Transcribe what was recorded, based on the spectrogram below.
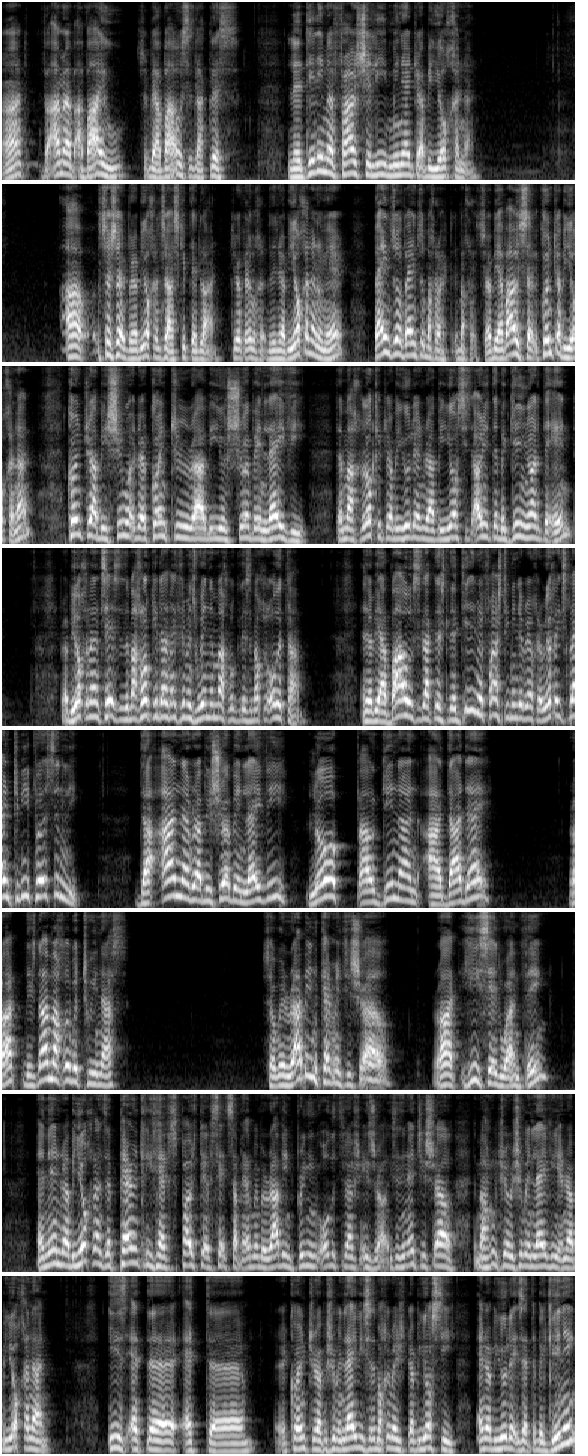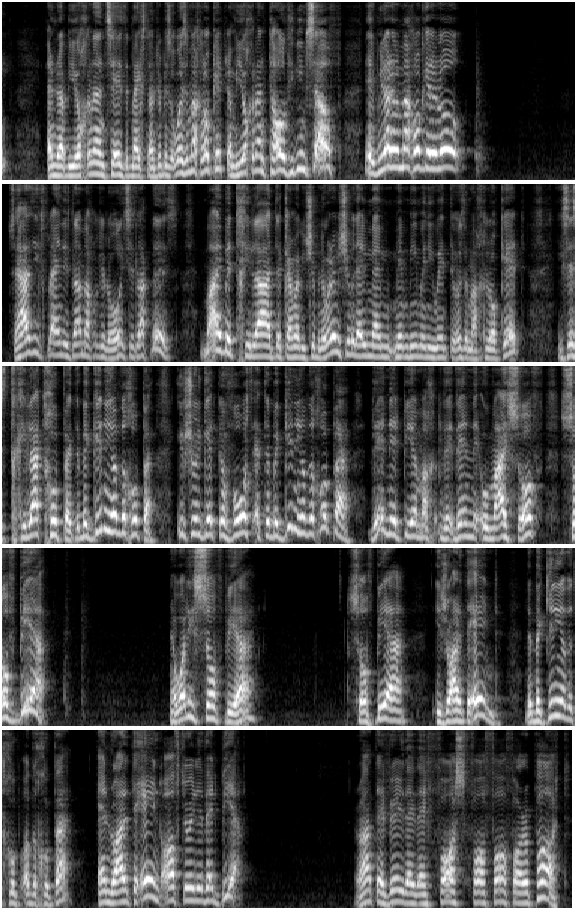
Right? Va'amr Abahu, so Rabbi Abahu says like this. Ledirim afar sheli mined Rabbi Yochanan. Uh, so sorry, Rabbi Yochanan, so I skipped that line. Rabbi Yochanan אומר, בין Rabbi ובין says, "According to Rabbi Yochanan, according to Rabbi Shimon, according to Rabbi יהושע ben Levi, the machloket Rabbi Yehuda and Rabbi Yossi is only at the beginning, not at the end. Rabbi Yochanan says the machloket doesn't make a difference when the machloket, there's a machloket all the time. And Rabbi Abahu is like this, Ledidim Mefashtim in Rabbi Yochanan. explained to me personally, the Anna Rabbi Shua ben Levi, lo palginan adade, right? There's no machloket between us. So when Rabbi came into Israel, right, he said one thing, and then Rabbi Yochanan's apparently have supposed to have said something. I remember Rabbi bringing all the Tzivam from Israel. He says in Eretz Israel, the Mahluk Rabbi Shimon Levi and Rabbi Yochanan is at the at uh, according to Rabbi Shimon Levi, says Rabbi Yossi and Rabbi Yehuda is at the beginning, and Rabbi Yochanan says it makes no difference. Always a machloket. Rabbi Yochanan told him himself that we don't have a machloket at all. So how does he explain there's no machloket at all? He says like this: My betchilah the Rabbi Shimon. What Rabbi Shimon Levi mean when he went there was a machloket? He says tchilat chuppah at the beginning of the chuppah. If she would get divorced at the beginning of the chuppah, then it'd be a mach, then umay sof sof bia. Now, what is Sof Bia? Sof Bia is right at the end, the beginning of the, tchup, of the chuppah, and right at the end, after it, they've had beer. Right? They're very, they, they fast far, far, far apart.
